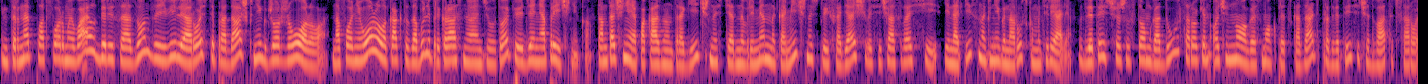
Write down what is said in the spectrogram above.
Интернет-платформы Wildberries и Озон заявили о росте продаж книг Джорджа Уоррелла. На фоне Уоррелла как-то забыли прекрасную антиутопию «День опричника». Там точнее показана трагичность и одновременно комичность происходящего сейчас в России. И написана книга на русском материале. В 2006 году Сорокин очень многое смог предсказать про 2022.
